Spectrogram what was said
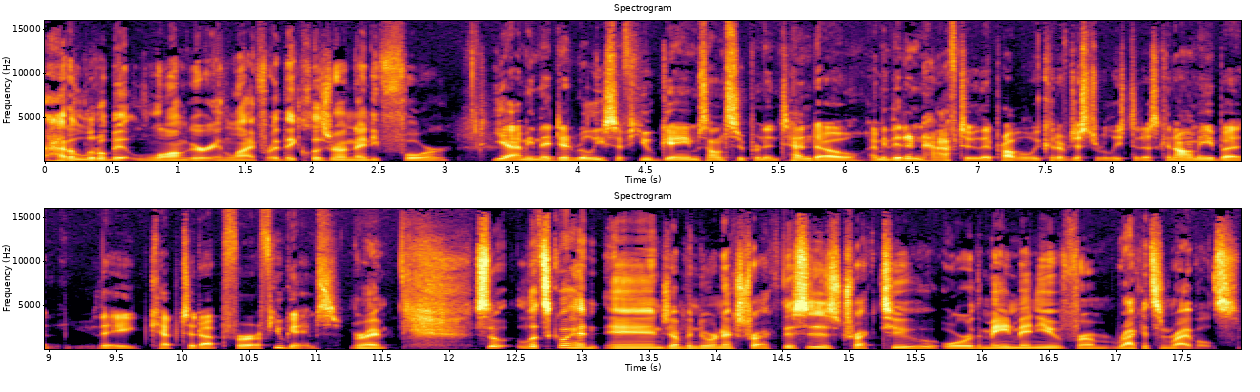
had a little bit longer in life, right? They closed around '94. yeah, I mean, they did release a few games on Super Nintendo. I mean, they didn't have to. They probably could have just released it as Konami, but they kept it up for a few games. Right. So let's go ahead and jump into our next track. This is track two, or the main menu from Rackets and Rivals.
